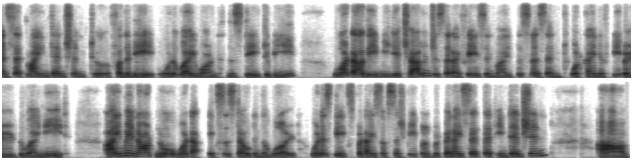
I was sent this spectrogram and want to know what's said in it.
and set my intention to for the day what do i want this day to be what are the immediate challenges that i face in my business and what kind of people do i need? I may not know what exists out in the world what is the expertise of such people but when i set that intention uh,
